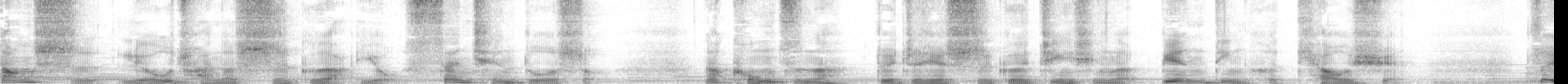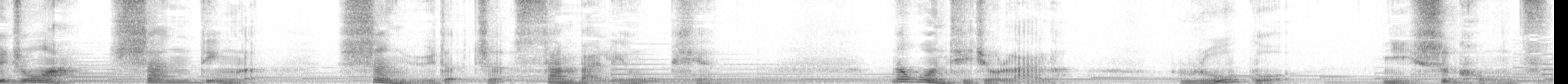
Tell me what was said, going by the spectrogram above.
当时流传的诗歌啊有三千多首。那孔子呢，对这些诗歌进行了编定和挑选，最终啊删定了剩余的这三百零五篇。那问题就来了：如果你是孔子，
